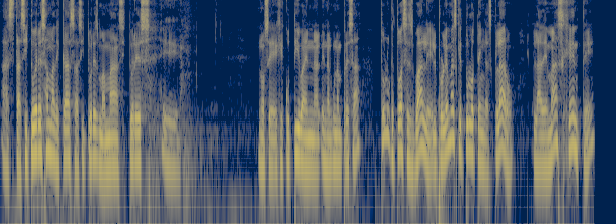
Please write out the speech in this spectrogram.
hasta si tú eres ama de casa, si tú eres mamá, si tú eres, eh, no sé, ejecutiva en, en alguna empresa, todo lo que tú haces vale. El problema es que tú lo tengas claro. La demás gente,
